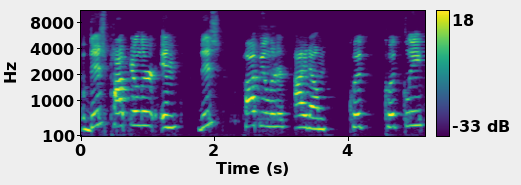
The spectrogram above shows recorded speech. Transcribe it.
This popular in this popular item quick quickly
